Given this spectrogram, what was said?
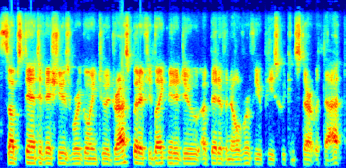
substantive issues we're going to address. But if you'd like me to do a bit of an overview piece, we can start with that.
